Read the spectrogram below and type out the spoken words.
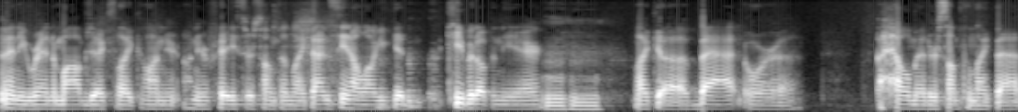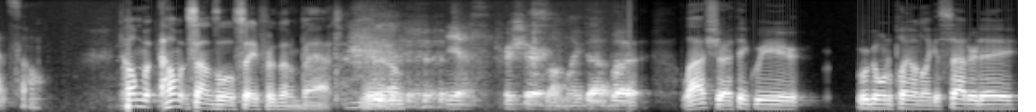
any random objects like on your on your face or something like that, and seeing how long you could keep it up in the air, mm-hmm. like a bat or a, a helmet or something like that. So Helmet, helmet sounds a little safer than a bat. yeah. yes, for sure. something like that. But last year, I think we were going to play on like a Saturday,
